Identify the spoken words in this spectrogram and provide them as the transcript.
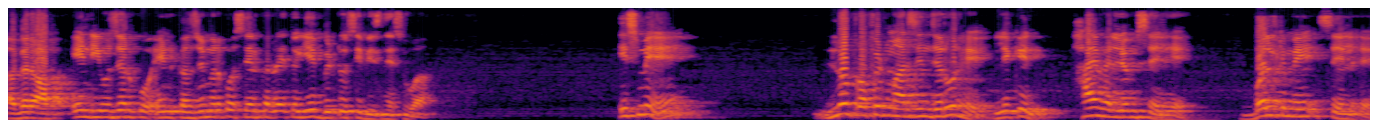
अगर आप एंड यूज़र को एंड कंज्यूमर को सेल कर रहे हैं तो ये बी बिज़नेस हुआ। इसमें लो प्रॉफिट मार्जिन ज़रूर है, लेकिन हाई वॉल्यूम सेल है बल्क में सेल है।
